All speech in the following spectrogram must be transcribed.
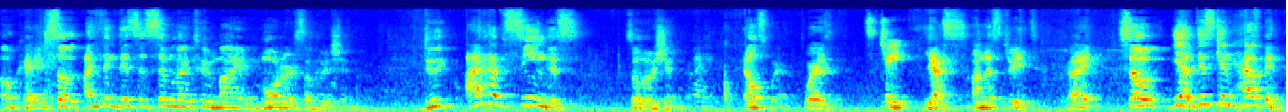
okay. So I think this is similar to my motor solution. Do I have seen this solution Right. elsewhere? Where is it? Street. Yes, on the street, right? So yeah, this can happen.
